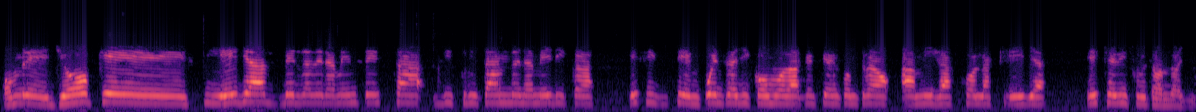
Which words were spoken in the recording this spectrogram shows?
Hombre, yo que si ella verdaderamente está disfrutando en América, que si se encuentra allí cómoda, que se ha encontrado amigas con las que ella esté disfrutando allí.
